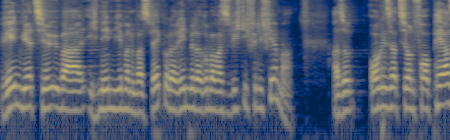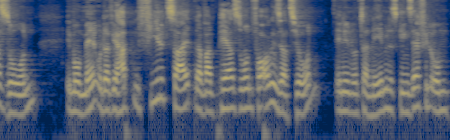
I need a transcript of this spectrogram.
Reden wir jetzt hier über, ich nehme jemandem was weg oder reden wir darüber, was ist wichtig für die Firma? Also Organisation vor Person im Moment, oder wir hatten viel Zeit, da waren Person vor Organisation in den Unternehmen. Es ging sehr viel um,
